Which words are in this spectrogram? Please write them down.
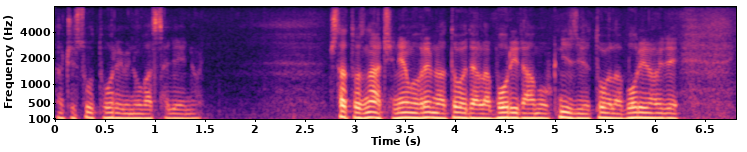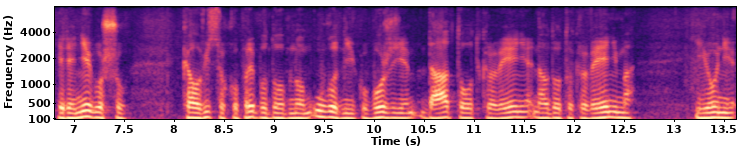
Znači svu tvorevinu vaseljenoj. Šta to znači? Nemamo vremena to da elaboriramo u knjizi, je to elaborirano jer je, jer je njegošu kao visoko prepodobnom ugodniku Božijem dato otkrovenje nad otkrovenjima i on je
